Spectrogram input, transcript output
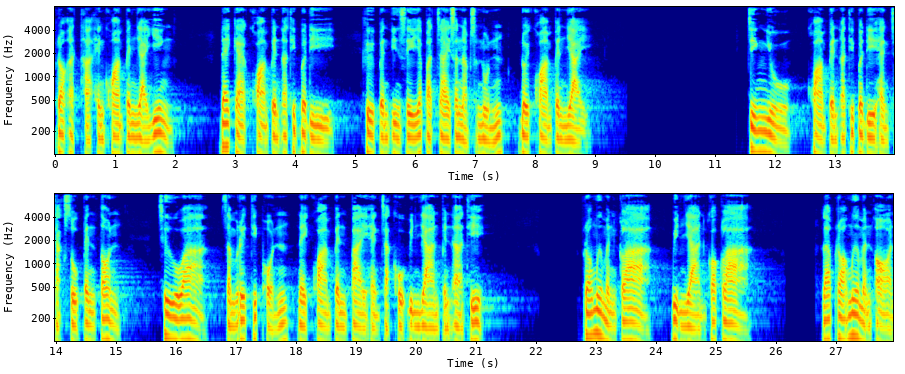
เพราะอัตถะแห่งความเป็นใหญ่ยิ่ง ได้แก่ความเป็นอธิบดี คือเป็นอินทรียปัจจัยสนับสนุนโดยความเป็นใหญ่ จริงอยู่ความเป็นอธิบดีแห่งจักสุเป็นต้น ชื่อว่าสมฤทธิผลในความเป็นไปแห่งจักขุวิญญาณเป็นอาทิ เพราะเมื่อมันกล้า วิญญาณก็กล้า และเพราะเมื่อมันอ่อน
